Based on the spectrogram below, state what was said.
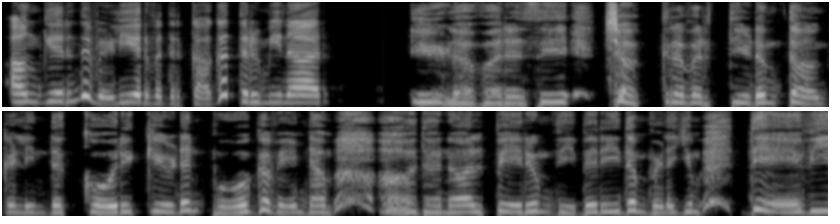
அங்கிருந்து வெளியேறுவதற்காக திரும்பினார். இளவரசி சக்கரவர்த்தியிடம் தாங்கள் இந்த கோரிக்கையுடன் போக வேண்டாம். அதனால் பெரும் விபரீதம் விளையும். தேவி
